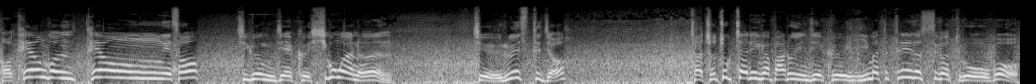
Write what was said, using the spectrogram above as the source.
어, 태영건 태영에서 지금 이제 그 시공하는 그 르웨스트죠. 자, 저쪽 자리가 바로 이제 그 이마트 트레이더스가 들어오고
